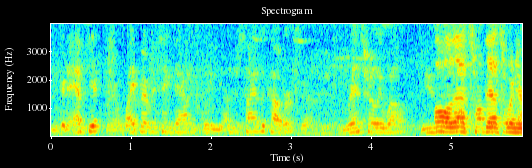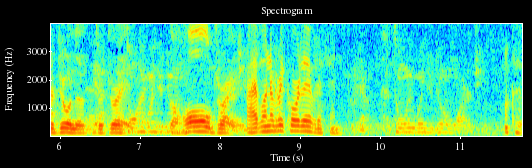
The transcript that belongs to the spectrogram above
you're going to empty it. You're going to wipe everything down, including the underside of the cover. Rinse really well. Use the Oh, sump that's pump to that's pull when it you're out. doing the, Yeah, the drain. That's only when you're The doing whole drain. I want to record everything. Yeah, that's only when you're doing water changes. Okay.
